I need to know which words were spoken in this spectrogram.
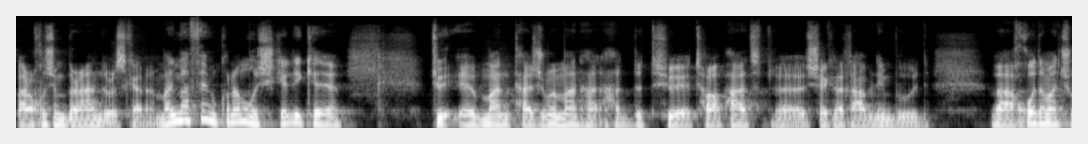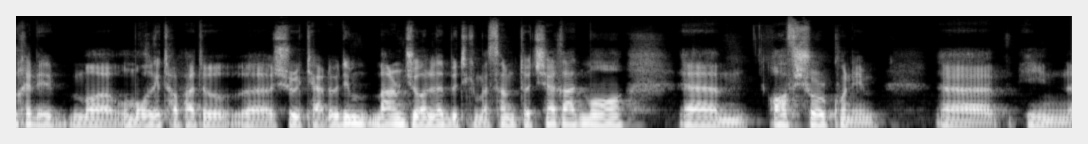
برای خودشون برند درست کردن. ولی من فکر می‌کنم مشکلی که تو من تجربه من حد توی تاپ هت شکل قبلیم بود و خود من چون خیلی ما اون موقع تاپ هت رو شروع کرده بودیم برام جالب بود که مثلا تا چقدر ما آفشور کنیم این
